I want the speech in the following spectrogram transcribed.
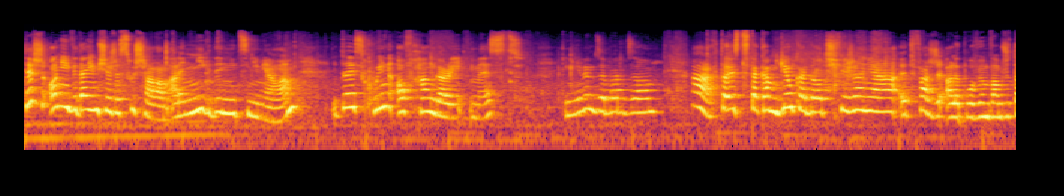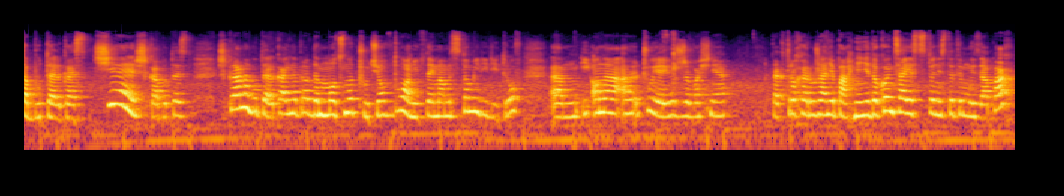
też o niej wydaje mi się, że słyszałam, ale nigdy nic nie miałam. I to jest Queen of Hungary Mist. I nie wiem za bardzo... Ach, to jest taka mgiełka do odświeżania e, twarzy, ale powiem Wam, że ta butelka jest ciężka, bo to jest szklana butelka i naprawdę mocno czuć ją w dłoni. Tutaj mamy 100 ml um, i ona czuje już, że właśnie tak trochę różanie pachnie. Nie do końca jest to niestety mój zapach,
